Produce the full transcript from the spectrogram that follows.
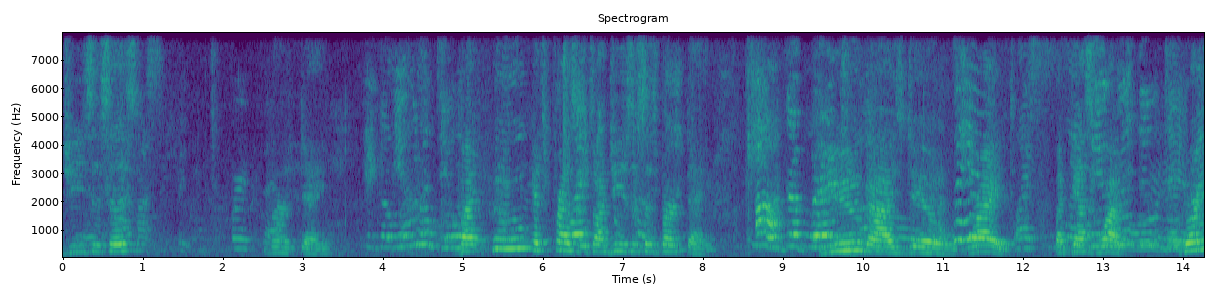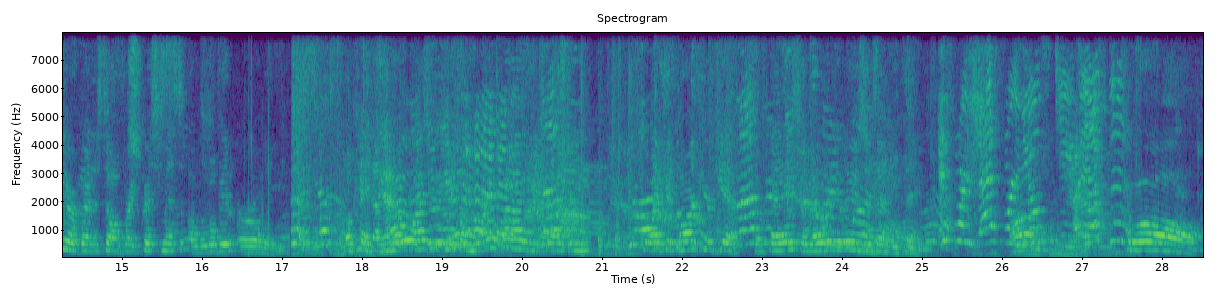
Jesus' birthday. You could do But who gets presents on Jesus' birthday? Oh. You guys do, right. But guess what? We are gonna celebrate Christmas a little bit early. Okay, now you know what? Here's a mark by you so I can, so I can mark your gifts, okay? So nobody loses anything. It's for, that's for you, Steve. I love this. Cool.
